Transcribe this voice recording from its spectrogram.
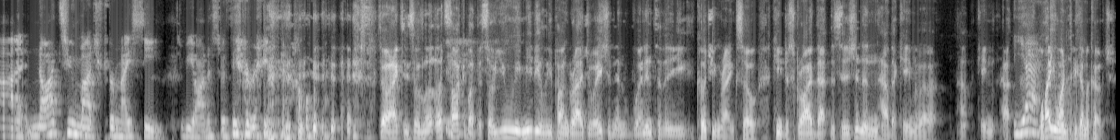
Uh, not too much for my seat, to be honest with you right now. so actually, so let's talk about this. So you immediately upon graduation then went into the coaching ranks. So can you describe that decision and how that came about? How came? How, yeah. Why you wanted to become a coach?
